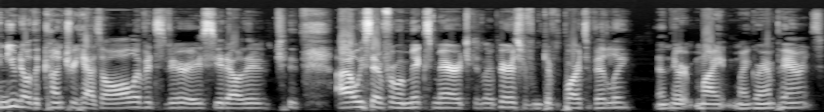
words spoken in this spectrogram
and you know the country has all of its various you know i always said from a mixed marriage because my parents were from different parts of italy and they're my my grandparents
